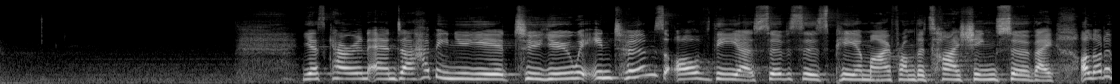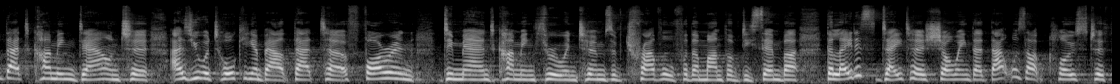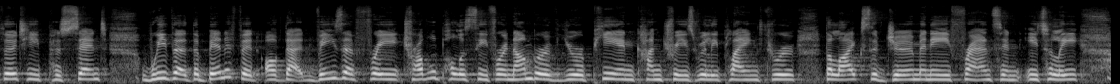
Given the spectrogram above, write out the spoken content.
Yes, Karen, and uh, Happy New Year to you. In terms of the uh, services PMI from the Caixin survey, a lot of that coming down to, as you were talking about, that uh, foreign demand coming through in terms of travel for the month of December. The latest data showing that that was up close to 30%, with the benefit of that visa free travel policy for a number of European countries really playing through, the likes of Germany, France, and Italy.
